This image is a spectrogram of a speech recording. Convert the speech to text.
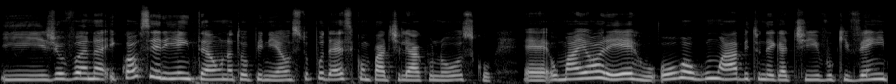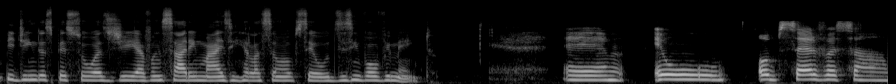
E, Giovana, e qual seria então, na tua opinião, se tu pudesse compartilhar conosco é, o maior erro ou algum hábito negativo que vem impedindo as pessoas de avançarem mais em relação ao seu desenvolvimento? É, eu observo essa,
